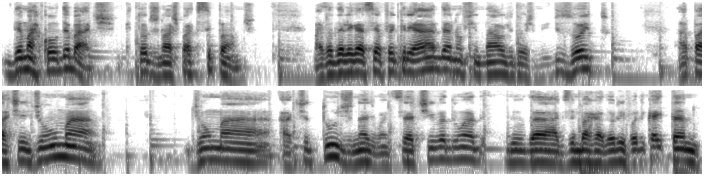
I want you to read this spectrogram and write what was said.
demarcou o debate, que todos nós participamos. Mas a delegacia foi criada no final de 2018 a partir de uma de uma atitude, né, de uma iniciativa de uma, da desembargadora Ivone Caetano,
